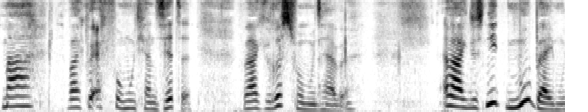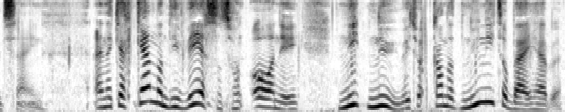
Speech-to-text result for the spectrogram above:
Maar waar ik weer echt voor moet gaan zitten. Waar ik rust voor moet hebben. En waar ik dus niet moe bij moet zijn. En ik herken dan die weerstand van, oh nee, niet nu. Weet je wat, ik kan dat nu niet erbij hebben.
